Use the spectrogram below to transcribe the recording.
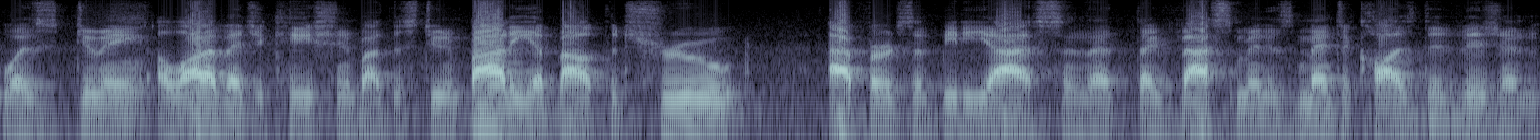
was doing a lot of education about the student body about the true efforts of BDS and that divestment is meant to cause division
